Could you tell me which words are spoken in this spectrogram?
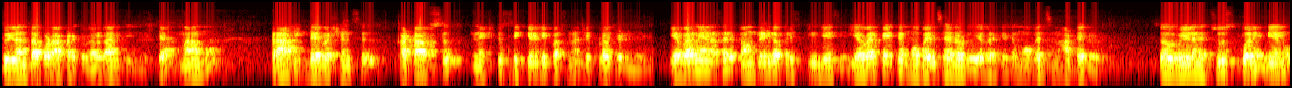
వీళ్ళంతా కూడా అక్కడికి వెళ్ళడానికి దృష్ట్యా మనము traffic diversions cut offs next security personnel deploy చేయడం జరిగింది. ఎవరినైనా సరే కంప్లీట్గా ప్రిస్కింగ్ చేసి ఎవరికైతే మొబైల్స్ అయ్యాడు ఎవరికైతే మొబైల్స్ నాట్ ఎలవడు సో వీళ్ళని చూసుకొని మేము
